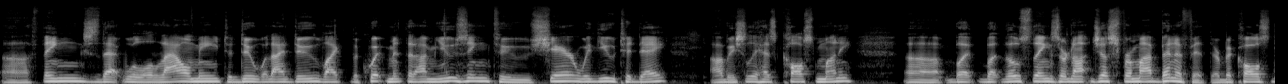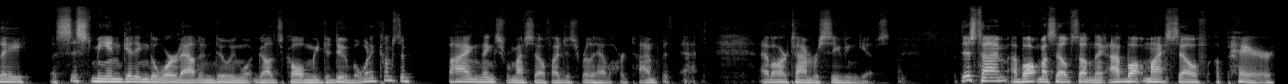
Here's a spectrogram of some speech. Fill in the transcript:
uh, things that will allow me to do what I do, like the equipment that I'm using to share with you today, obviously has cost money. Uh, but but those things are not just for my benefit. They're because they assist me in getting the word out and doing what God's called me to do. But when it comes to buying things for myself, I just really have a hard time with that. I have a hard time receiving gifts. But this time I bought myself something. I bought myself a pair.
